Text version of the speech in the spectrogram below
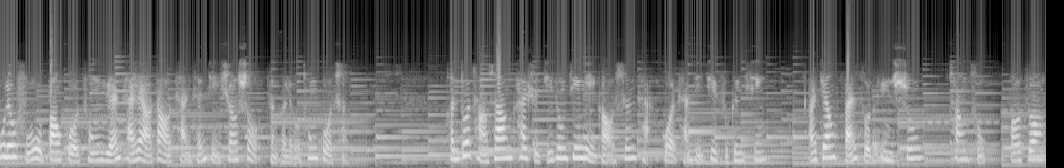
物流服务包括从原材料到产成品销售整个流通过程。很多厂商开始集中精力搞生产或产品技术更新，而将繁琐的运输、仓储、包装、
